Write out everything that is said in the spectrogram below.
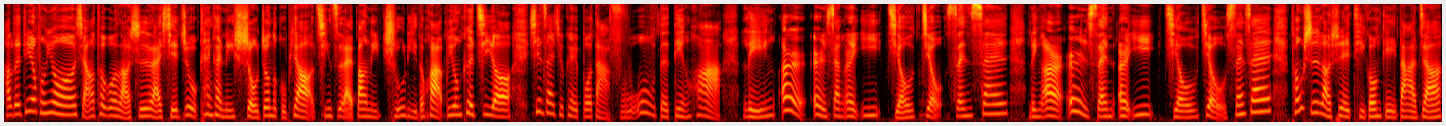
好的，听众朋友，想要透过老师来协助看看你手中的股票，亲自来帮你处理的话，不用客气哦，现在就可以拨打服务的电话零二二三二一九九三三零二二三二一九九三三。同时，老师也提供给大家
